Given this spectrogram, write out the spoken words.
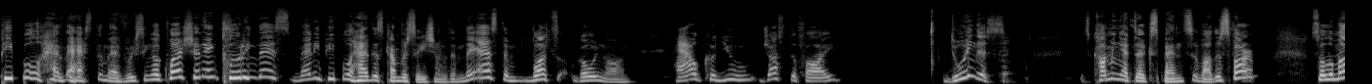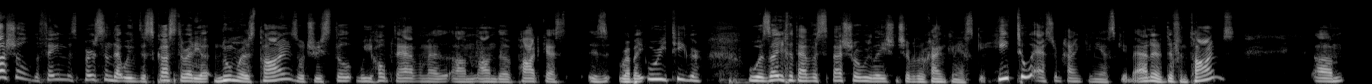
people have asked him every single question, including this. Many people had this conversation with him. They asked him, What's going on? How could you justify doing this. It's coming at the expense of others' Svarim. So Lamashal, the famous person that we've discussed already numerous times, which we still we hope to have him as, um, on the podcast, is Rabbi Uri Tiger, who was able to have a special relationship with Chaim Kanievsky. He too asked Rabbi Chaim Kanievsky about it at different times. Um,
